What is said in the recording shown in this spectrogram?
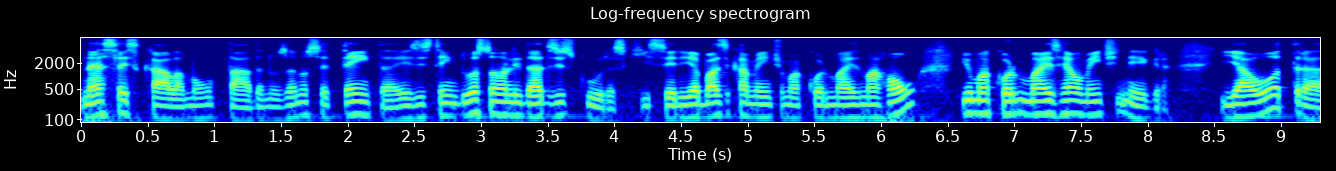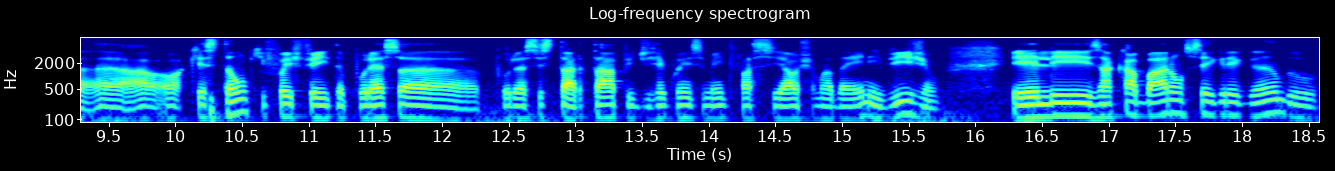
nessa nessa escala montada nos anos 70, existem duas tonalidades escuras, que seria basicamente uma cor mais marrom e uma cor mais realmente negra. E a outra, a, a questão que foi feita por essa, por essa startup de reconhecimento facial chamada Nvision, eles acabaram segregando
